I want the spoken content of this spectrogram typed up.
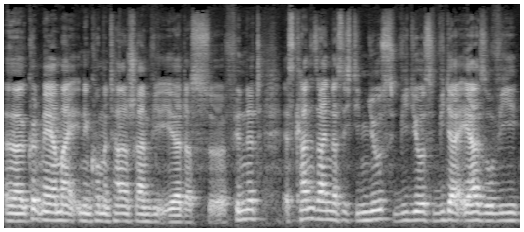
äh, könnt mir ja mal in den Kommentaren schreiben, wie ihr das äh, findet. Es kann sein, dass ich die News-Videos wieder eher so wie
